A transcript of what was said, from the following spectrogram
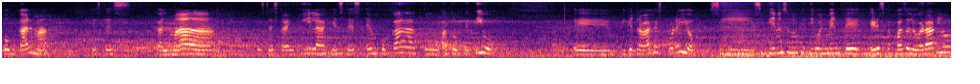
con calma, que estés calmada, que estés tranquila, que estés enfocada a tu, a tu objetivo eh, y que trabajes por ello. Si, si tienes un objetivo en mente, eres capaz de lograrlo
